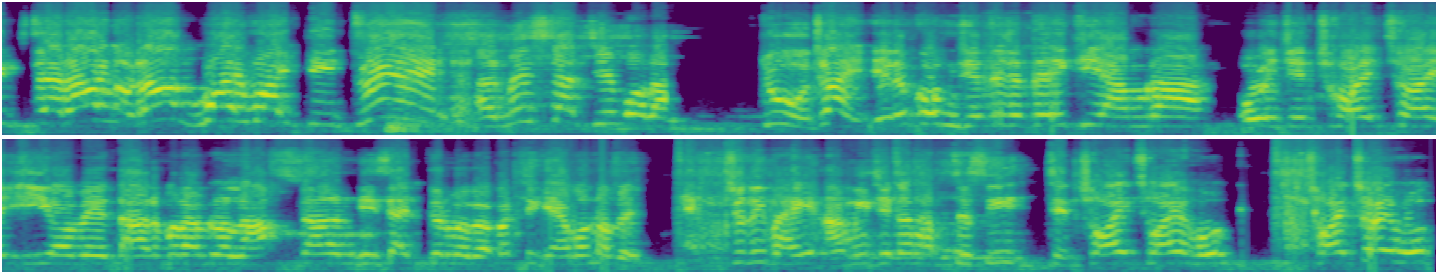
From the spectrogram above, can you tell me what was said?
ইটস রাগ রাগ Y Y T 3 R mister জিবোলা টু যাই এরকম যেতে যেতে কি আমরা ওই যে ছয় ছয় ই হবে তারপর আমরা লাস্ট টার্ন ডিসাইড করব ব্যাপারটা কেমন হবে অ্যাকচুয়ালি ভাই আমি যেটা যে ছয় ছয় হোক ছয় ছয় হোক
